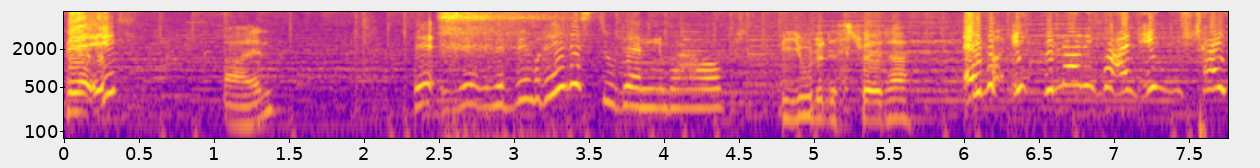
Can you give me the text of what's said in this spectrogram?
Wer ich? Nein. Wer, wer, mit wem redest du denn überhaupt? Die Judith ist Traitor. Ey, wo, ich bin doch nicht mal an irgendeinem scheiß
